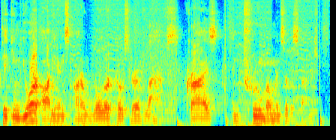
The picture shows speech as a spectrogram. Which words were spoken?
taking your audience on a roller coaster of laughs, cries, and true moments of astonishment.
